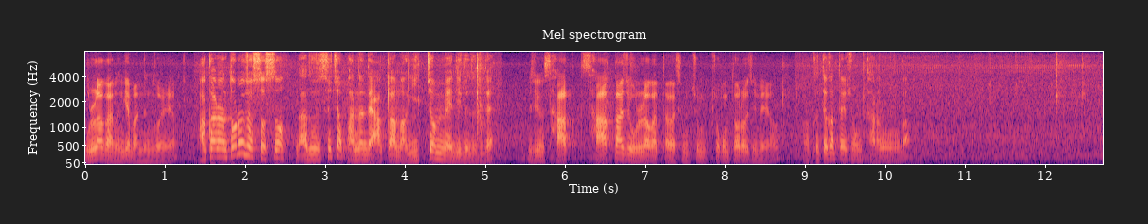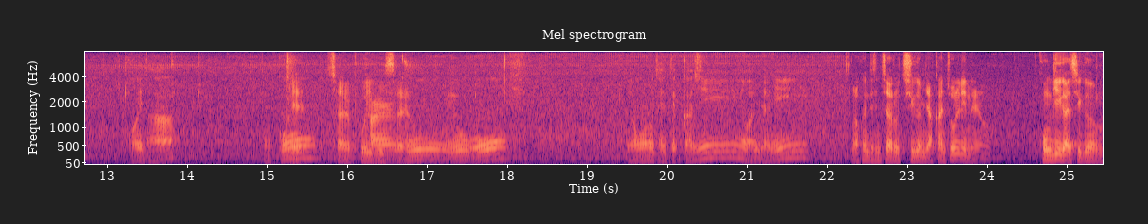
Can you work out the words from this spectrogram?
올라가는 게 맞는 거예요? 아까는 떨어졌었어. 나도 슬쩍 봤는데 아까 막 2점 몇 이러던데. 지금 4, 4까지 올라갔다가 지금 좀 조금 떨어지네요. 어, 그때 그때 좀 다른 건가? 거의 다 됐고 예, 잘 보이고 8, 있어요. 9, 6, 5 영어로 될 때까지 완전히 아 근데 진짜로 지금 약간 쫄리네요. 공기가 지금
